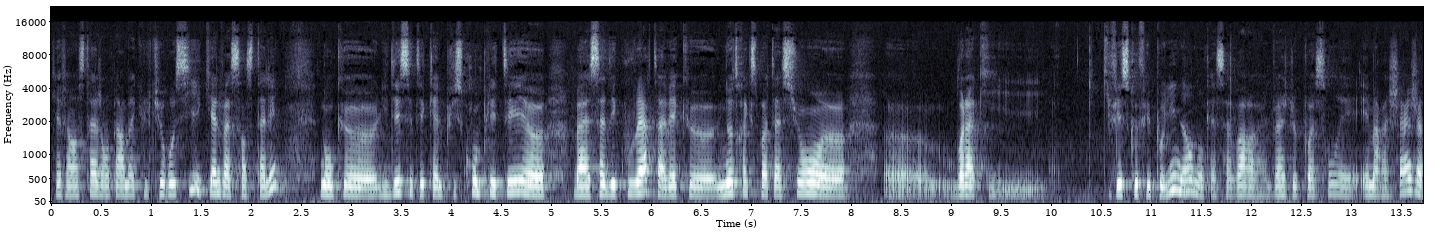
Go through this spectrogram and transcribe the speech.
qui a fait un stage en permaculture aussi et qui elle va s'installer. Donc l'idée c'était qu'elle puisse compléter bah, sa découverte avec une autre exploitation, voilà qui qui fait ce que fait Pauline, hein, donc à savoir euh, élevage de poissons et, maraîchage.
